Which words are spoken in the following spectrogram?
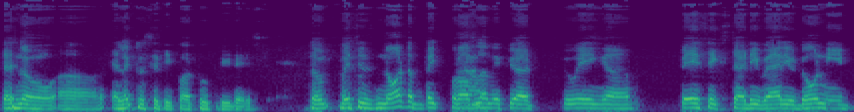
there's no, uh, electricity for two, three days. So, which is not a big problem if you are doing a basic study where you don't need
